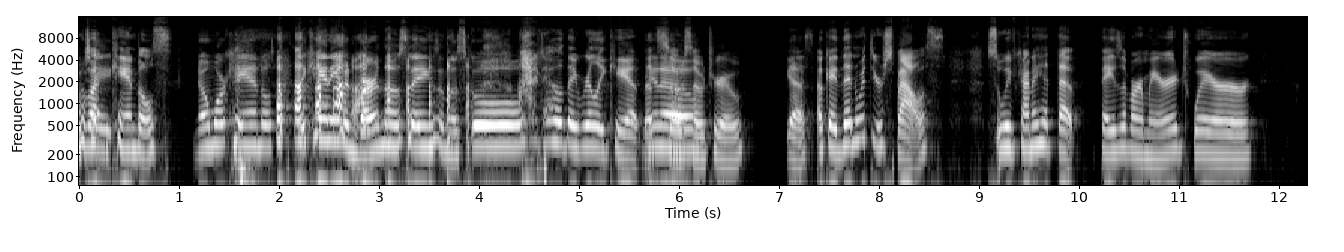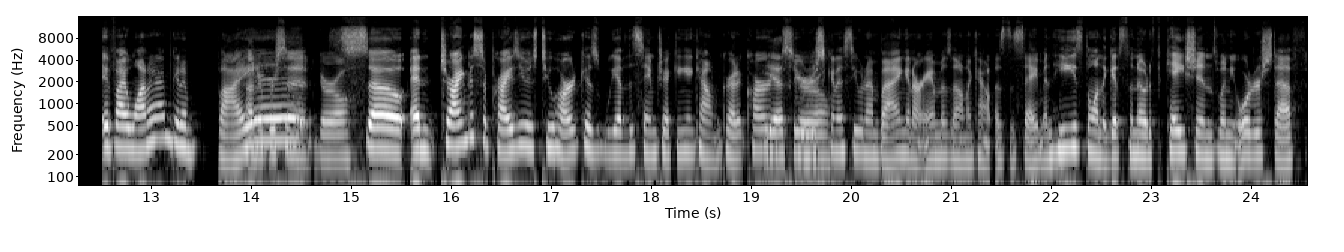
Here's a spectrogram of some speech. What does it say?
what about rotate. candles. no more candles. they can't even burn those things in the school. I know they really can't. That's You know? so so true. Yes. Okay. Then with your spouse, so we've kind of hit that phase of our marriage where if I want it, I'm gonna buy 100%, girl. So and trying to surprise you is too hard because we have the same checking account and credit card. Yes, so you're just gonna see what I'm buying, and our Amazon account is the same. And he's the one that gets the notifications when you order stuff.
